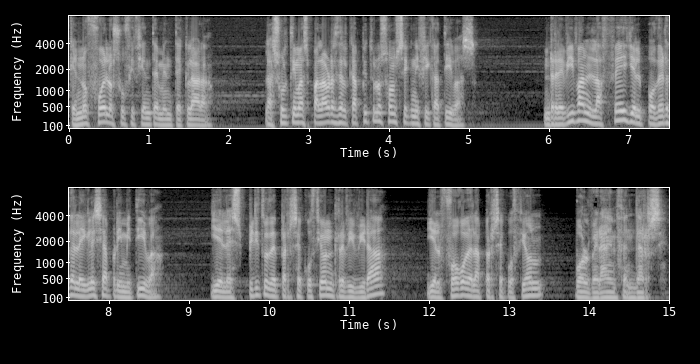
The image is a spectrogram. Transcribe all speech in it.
que no fue lo suficientemente clara. Las últimas palabras del capítulo son significativas. Revivan la fe y el poder de la iglesia primitiva, y el espíritu de persecución revivirá, y el fuego de la persecución volverá a encenderse.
